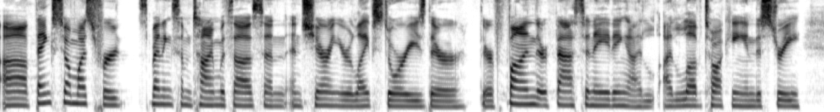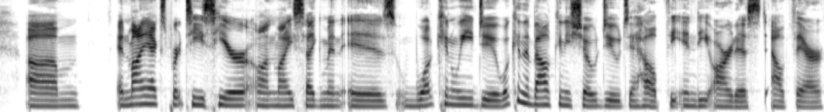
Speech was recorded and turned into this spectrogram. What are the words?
Uh, thanks so much for spending some time with us and, and sharing your life stories. They're they're fun, they're fascinating. I I love talking industry. Um, and my expertise here on my segment is what can we do? What can the Balcony Show do to help the indie artist out there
